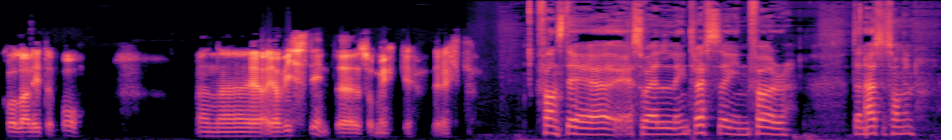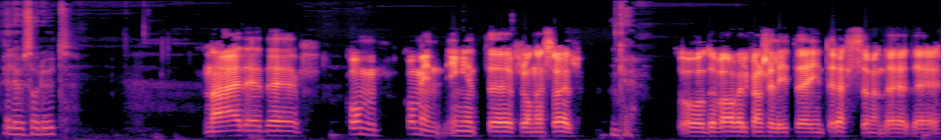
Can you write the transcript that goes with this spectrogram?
kollar lite på. Men eh, jag, jag visste inte så mycket direkt. Fanns det SHL-intresse inför den här säsongen? Eller hur såg det ut? Nej, det, det kom, kom in, inget eh, från SHL. Okej. Så det var väl kanske lite intresse, men det, det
